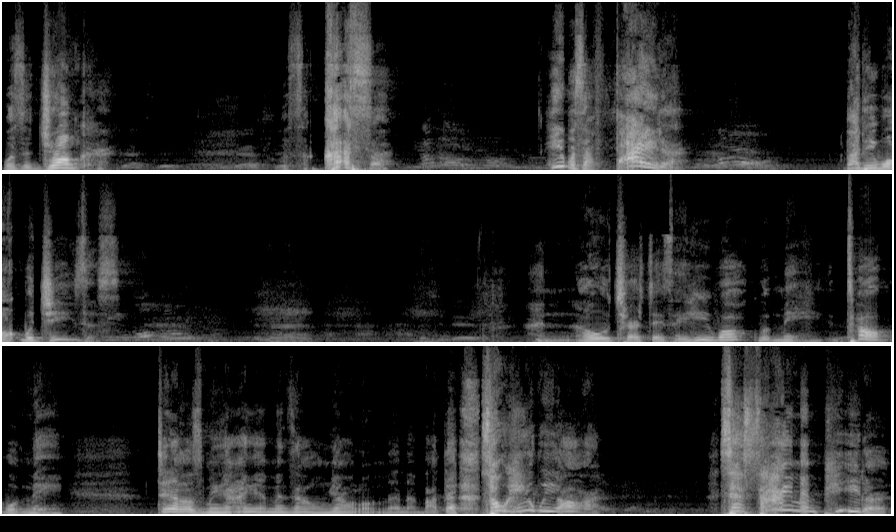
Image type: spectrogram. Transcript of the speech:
was a drunkard, was a cusser. He was a fighter, but he walked with Jesus. And the old church, they say, he walked with me, talked with me, tells me I am his own. Y'all don't know nothing about that. So here we are. Says Simon Peter,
